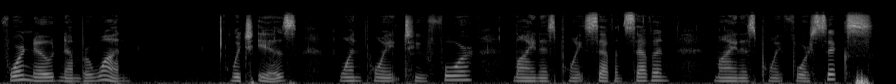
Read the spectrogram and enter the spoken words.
for node number 1, which is 1.24 minus 0.77 minus 0.46,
